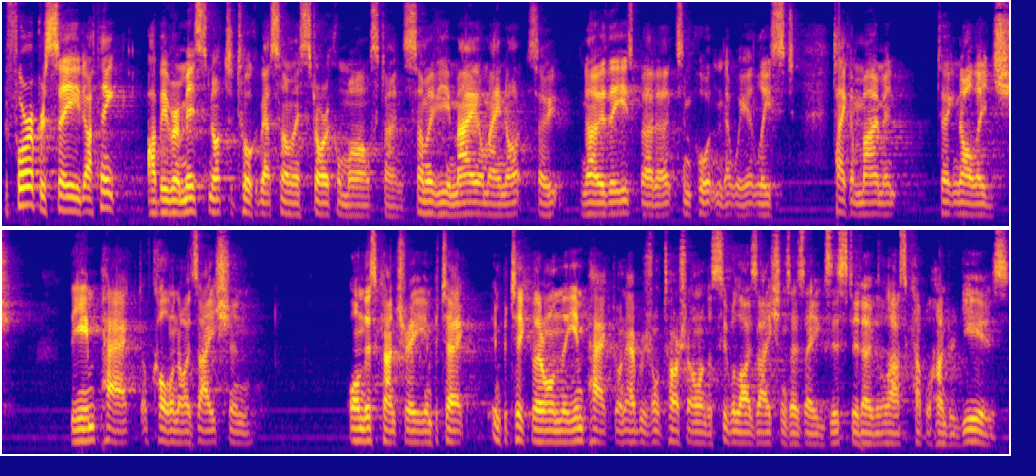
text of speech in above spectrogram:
Before I proceed, I think I'd be remiss not to talk about some historical milestones. Some of you may or may not so know these, but it's important that we at least take a moment to acknowledge the impact of colonisation on this country, in, in, particular on the impact on Aboriginal and Torres Strait Islander civilisations as they existed over the last couple hundred years.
